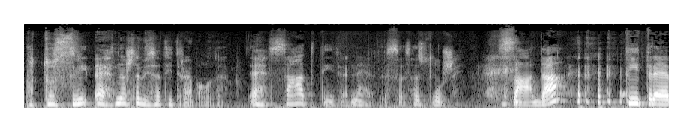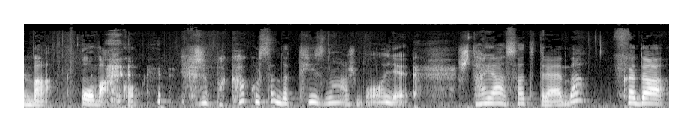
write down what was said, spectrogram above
pa to svi, e, znaš šta bi sad ti trebalo da E, sad ti treba, ne, sad, sad slušaj. Sada ti treba ovako. Kažem, pa kako sad da ti znaš bolje šta ja sad treba? Kada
